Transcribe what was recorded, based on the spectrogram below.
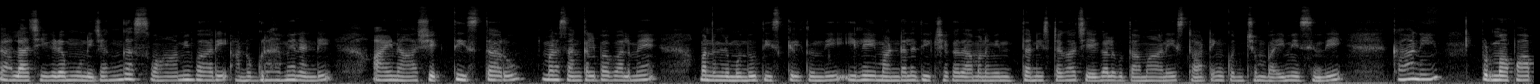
అలా చేయడము నిజంగా స్వామివారి అనుగ్రహమేనండి. ఆయన ఆ శక్తి ఇస్తారు. మన సంకల్ప బలమే మనల్ని ముందుకు తీసుకెళ్తుంది. ఇలే మండల దీక్ష కదా మనం ఇంత నిష్టగా చేయగలుగుతామా అని స్టార్టింగ్ కొంచెం భయం వేసింది. కానీ ఇప్పుడు మా పాప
